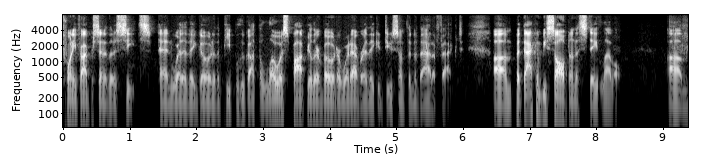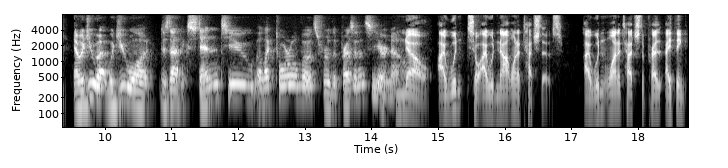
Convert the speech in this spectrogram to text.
25% of those seats and whether they go to the people who got the lowest popular vote or whatever, they could do something to that effect. Um, but that can be solved on a state level. Um, Now, would you uh, would you want? Does that extend to electoral votes for the presidency or no? No, I wouldn't. So I would not want to touch those. I wouldn't want to touch the pres. I think.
